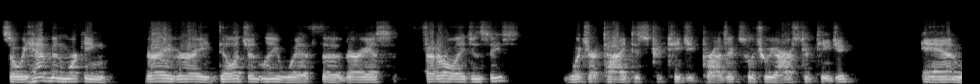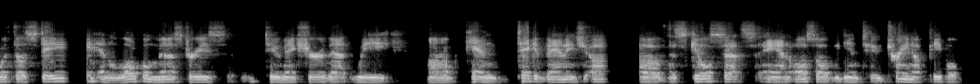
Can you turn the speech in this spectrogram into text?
So we have been working very, very diligently with uh, various federal agencies which are tied to strategic projects, which we are strategic, and with the state and local ministries to make sure that we uh, can take advantage of, of the skill sets and also begin to train up people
